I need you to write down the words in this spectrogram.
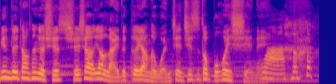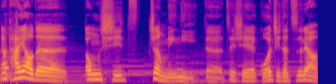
面对到那个学学校要来的各样的文件，其实都不会写呢。哇，那他要的东西。证明你的这些国籍的资料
